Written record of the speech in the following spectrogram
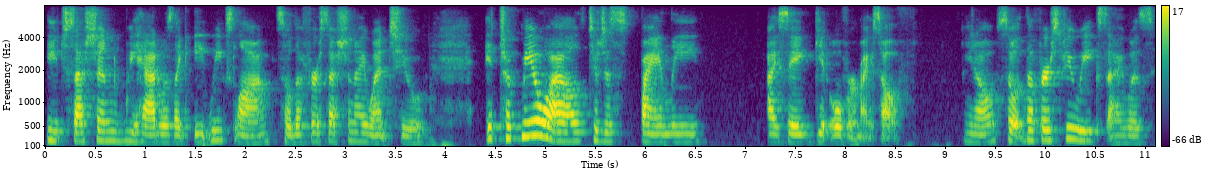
Each session we had was like eight weeks long. So the first session I went to, it took me a while to just finally, I say, get over myself you know so the first few weeks i was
